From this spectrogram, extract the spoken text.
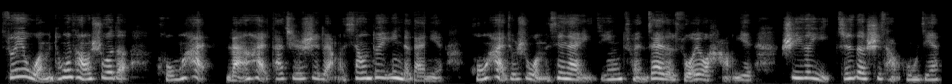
所以我们通常说的红海、蓝海，它其实是两个相对应的概念。红海就是我们现在已经存在的所有行业，是一个已知的市场空间。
